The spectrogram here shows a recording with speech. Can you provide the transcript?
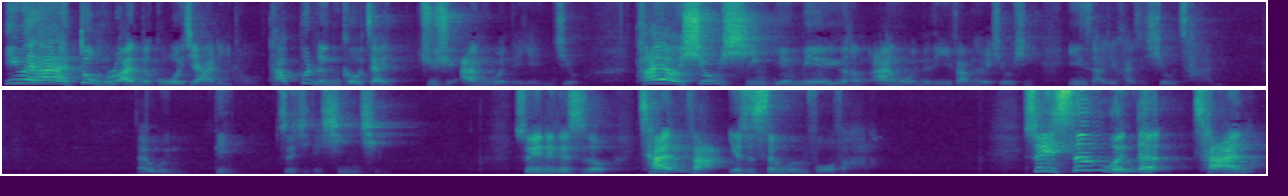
因为他在动乱的国家里头，他不能够再继续安稳的研究，他要修行也没有一个很安稳的地方可以修行，因此他就开始修禅，来稳定自己的心情。所以那个时候，禅法又是声闻佛法了。所以声闻的禅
